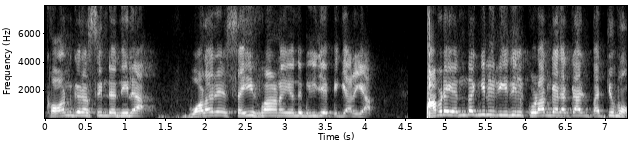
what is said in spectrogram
കോൺഗ്രസിന്റെ നില വളരെ സേഫാണ് എന്ന് ബി ജെ പിക്ക് അറിയാം. അവിടെ എന്തെങ്കിലും രീതിയിൽ കുളം കലക്കാൻ പറ്റുമോ?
